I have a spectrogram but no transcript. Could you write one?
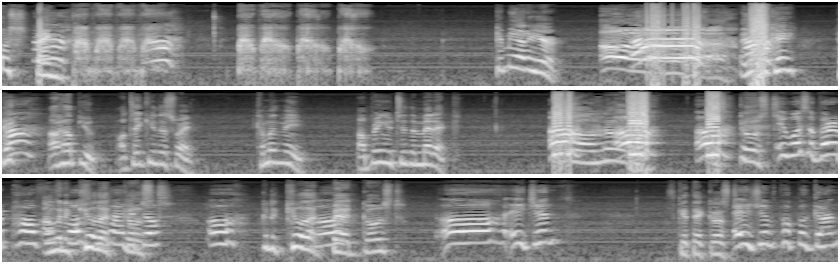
no. sh- ah! Bang. Get me out of here. Oh. Ah! Are you okay? Hey, Ah. I'll help you. I'll take you this way. Come with me. I'll bring you to the medic. Oh, no. Oh, Ghost. it was a very powerful I'm gonna kill that behind the door. ghost. Oh, I'm gonna kill that Oh. bad ghost. Oh, Agent, Let's get that ghost. Agent Papa Gun.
